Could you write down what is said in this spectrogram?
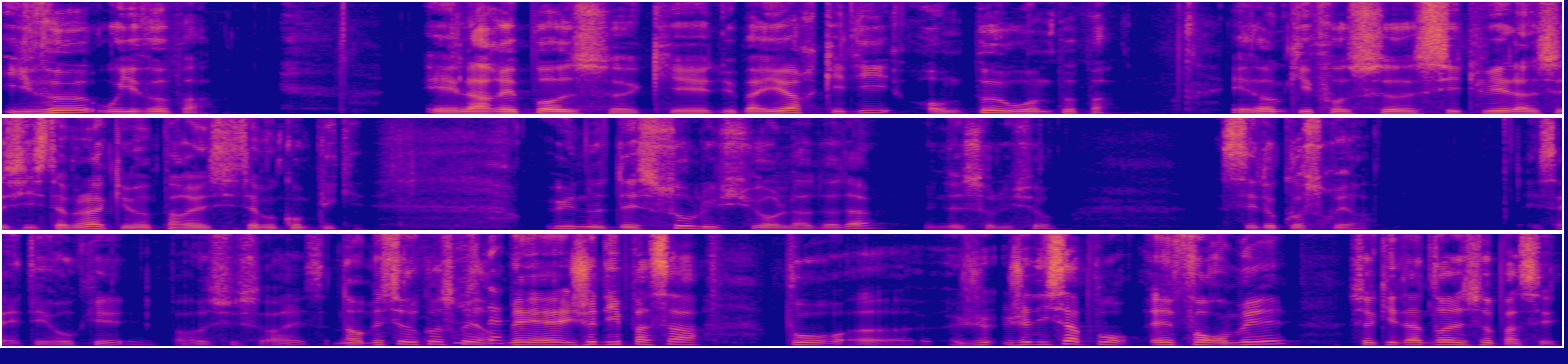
il veut ou il veut pas. Et la réponse qui est du bailleur qui dit on peut ou on ne peut pas. Et donc il faut se situer dans ce système-là qui me paraît un système compliqué une des solutions là-dedans, une des solutions, c'est de construire. Et ça a été évoqué par M. Soares. Non, mais c'est de construire. Mais je dis pas ça pour. Euh, je, dis ça pour informer ce qui est en train de se passer.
